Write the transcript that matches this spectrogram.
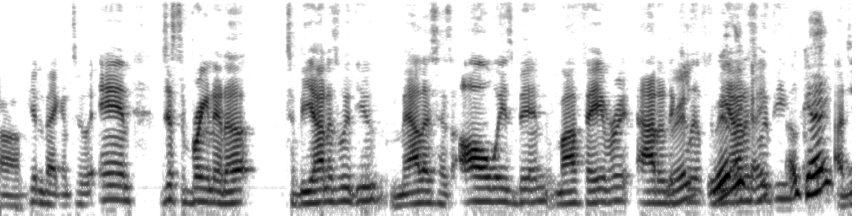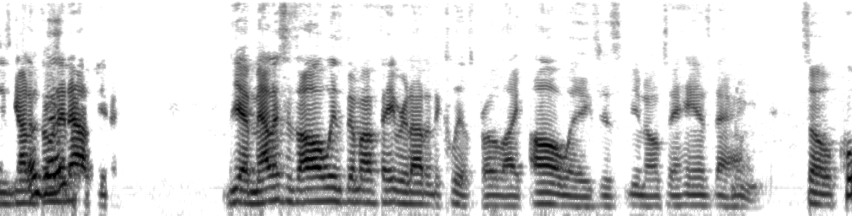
um getting back into it. And just to bring that up, to be honest with you, Malice has always been my favorite out of the Really? Clipse. To Really? be honest Okay. with you, Okay. I just got to throw that out there. Yeah, Malice has always been my favorite out of the Clipse, bro. Like always, just you know, what I'm saying hands down. Man. So cool.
